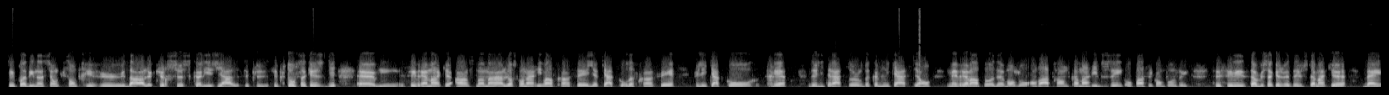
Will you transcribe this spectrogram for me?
c'est pas des notions qui sont prévues dans le cursus collégial. C'est plus, c'est plutôt ça que je dis. Euh, c'est vraiment qu'en ce moment, lorsqu'on arrive en français, il y a quatre cours de français, puis les quatre cours traitent de littérature, de communication, mais vraiment pas de bonjour, on va apprendre comment rédiger au passé composé. C'est un peu ça que je veux dire justement que ben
